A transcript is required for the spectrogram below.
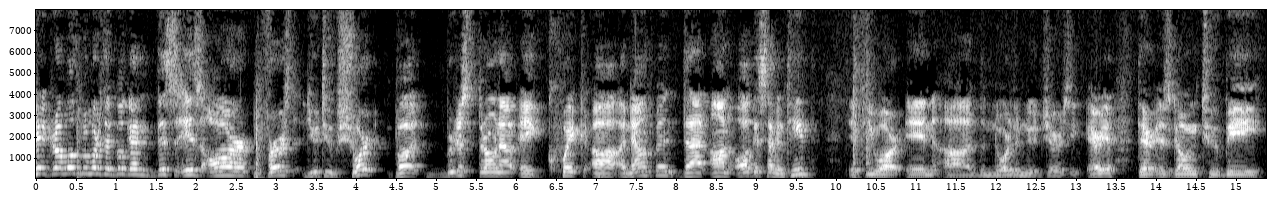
Hey, Drum, welcome to Horsehead Bookends this is our first YouTube short, but we're just throwing out a quick uh, announcement that on August 17th, if you are in uh, the northern New Jersey area, there is going to be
